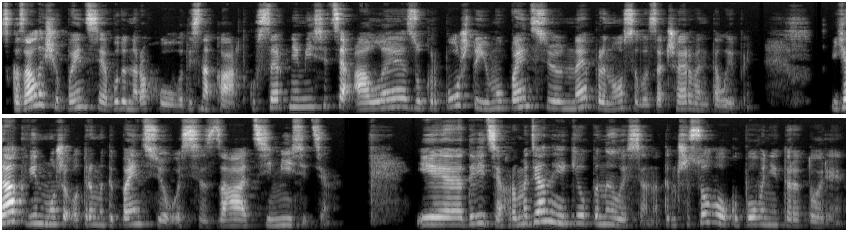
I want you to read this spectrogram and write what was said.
Сказали, що пенсія буде нараховуватись на картку з серпня місяця, але з Укрпошти йому пенсію не приносили за червень та липень. Як він може отримати пенсію ось за ці місяці? І дивіться, громадяни, які опинилися на тимчасово окупованій території,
